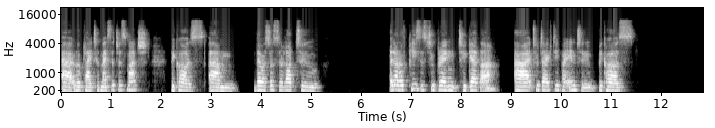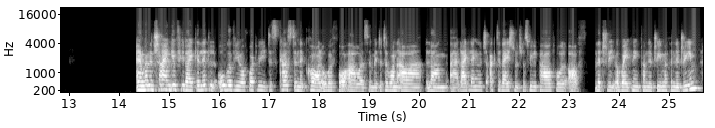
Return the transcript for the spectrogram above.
uh, reply to messages much because um, there was just a lot to, a lot of pieces to bring together uh, to dive deeper into because and I'm going to try and give you like a little overview of what we discussed in the call over four hours. And we did a one hour long uh, light language activation, which was really powerful of literally awakening from the dream within the dream,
